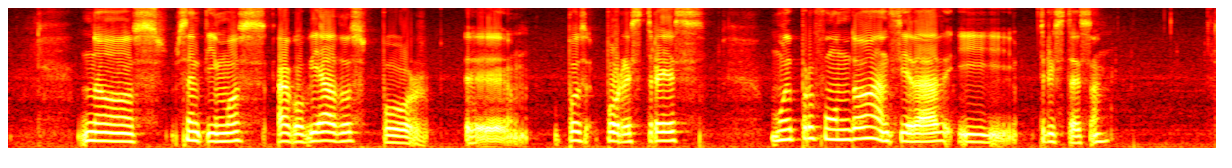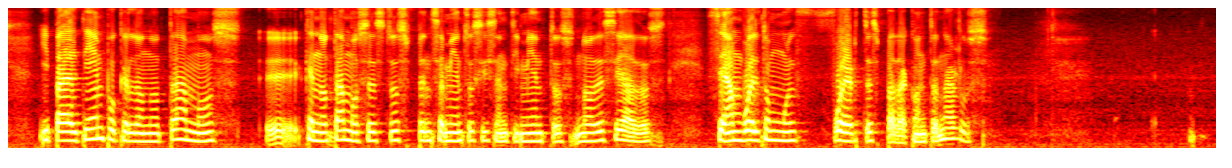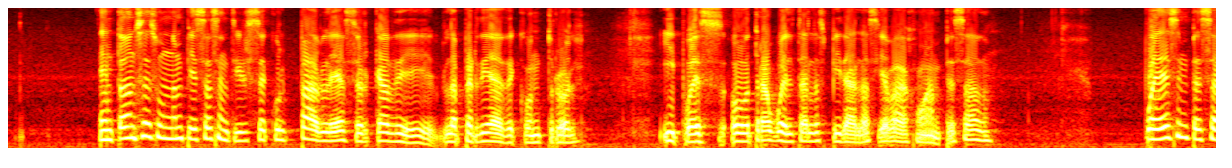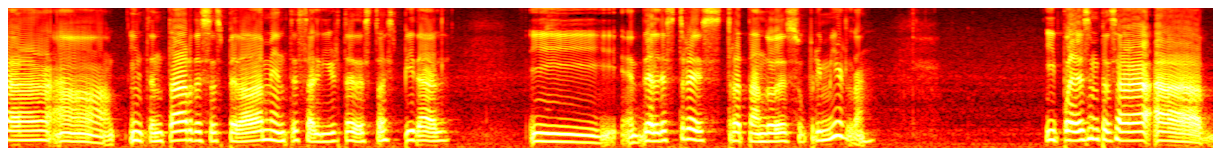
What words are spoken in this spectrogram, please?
nos sentimos agobiados por, eh, pues, por estrés muy profundo, ansiedad y tristeza. Y para el tiempo que lo notamos, eh, que notamos estos pensamientos y sentimientos no deseados, se han vuelto muy fuertes para contenerlos. Entonces uno empieza a sentirse culpable acerca de la pérdida de control y pues otra vuelta a la espiral hacia abajo ha empezado. Puedes empezar a intentar desesperadamente salirte de esta espiral y del estrés tratando de suprimirla. Y puedes empezar a,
